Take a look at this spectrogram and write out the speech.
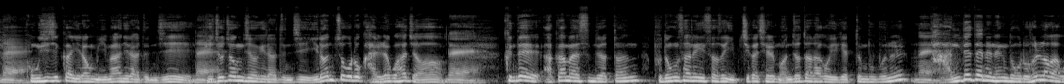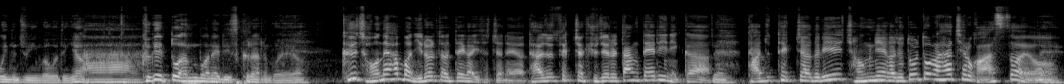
네. 공시지가 1억 미만이라든지 네. 비조정 지역이라든지 이런 쪽으로 가려고 하죠. 네. 근데 아까 말씀드렸던 부동산에 있어서 입지가 제일 먼저다라고 얘기했던 부분을 네. 반대되는 행동으로 흘러가고 있는 중인 거거든요. 아. 그게 또 한 번의 리스크라는 거예요. 그 전에 한번 이럴 때가 있었잖아요. 다주택자 규제를 땅 때리니까 네. 다주택자들이 정리해가지고 똘똘한 한 채로 갔어요. 네.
